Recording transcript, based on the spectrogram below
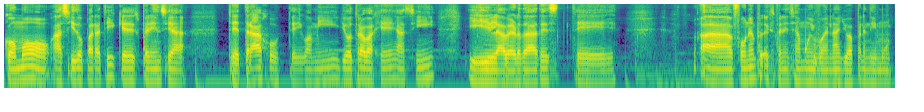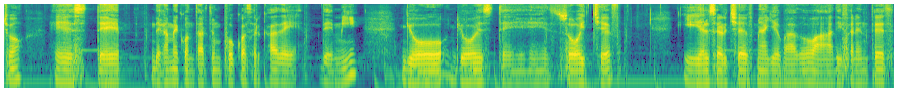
¿cómo ha sido para ti? ¿Qué experiencia te trajo. Te digo, a mí yo trabajé así y la verdad este ah, fue una experiencia muy buena. Yo aprendí mucho. Este, déjame contarte un poco acerca de, de mí. Yo, yo este, soy chef y el ser chef me ha llevado a diferentes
